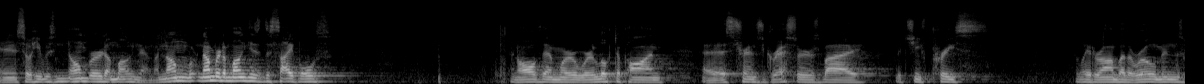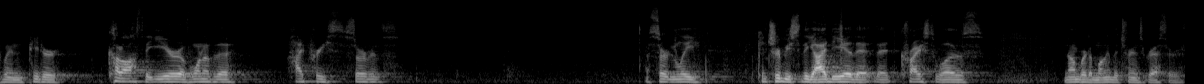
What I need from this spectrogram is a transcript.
and so he was numbered among them, num- numbered among his disciples, and all of them were, were looked upon Uh, as transgressors by the chief priests, and later on by the Romans when Peter cut off the ear of one of the high priest's servants. Certainly, contributes to the idea that, that Christ was numbered among the transgressors.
